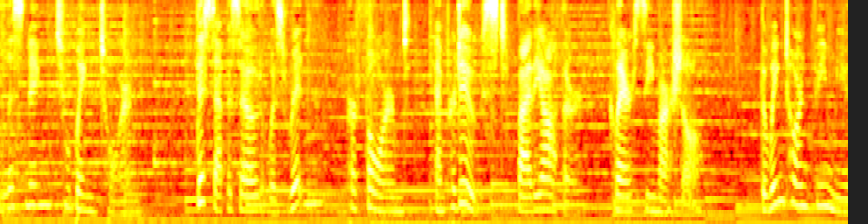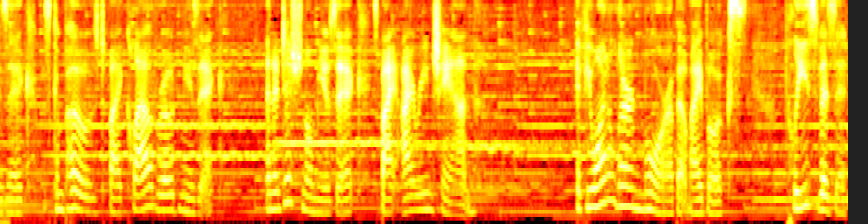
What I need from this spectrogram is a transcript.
Listening to Wingtorn. This episode was written, performed, and produced by the author, Claire C. Marshall. The Wingtorn theme music was composed by Cloud Road Music, and additional music is by Irene Chan. If you want to learn more about my books, please visit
